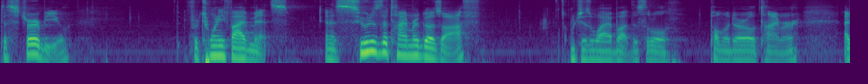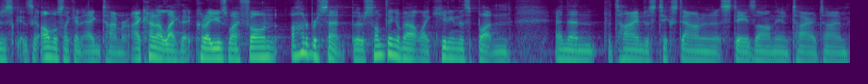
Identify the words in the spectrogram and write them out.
disturb you for 25 minutes. And as soon as the timer goes off, which is why I bought this little Pomodoro timer, I just it's almost like an egg timer. I kind of like that. Could I use my phone? 100%. But there's something about like hitting this button and then the time just ticks down and it stays on the entire time.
